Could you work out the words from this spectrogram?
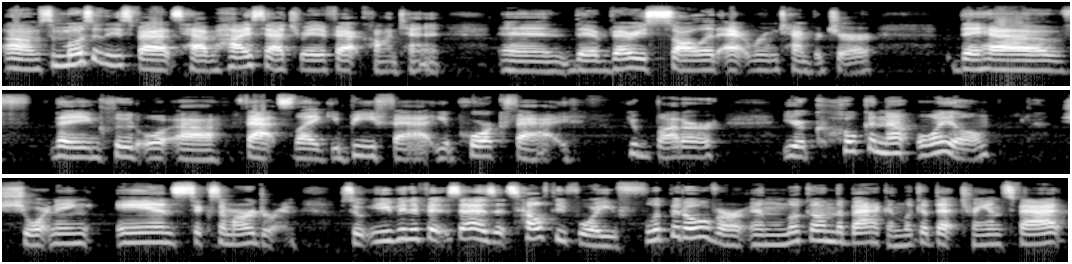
Um, so most of these fats have high saturated fat content, and they're very solid at room temperature. They have they include uh, fats like your beef fat, your pork fat, your butter, your coconut oil, shortening, and sticks of margarine. So even if it says it's healthy for you, flip it over and look on the back and look at that trans fat.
